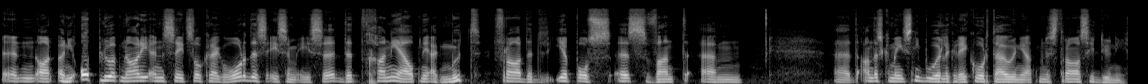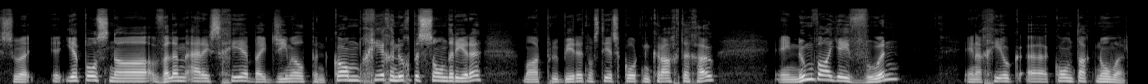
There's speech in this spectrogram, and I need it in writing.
in in die oploop na die insetsel kry ek hordes SMS'e. Dit gaan nie help nie. Ek moet vra dat dit e-pos is want ehm um, uh, anders kan mense nie behoorlik rekord hou en die administrasie doen nie. So e-pos na wilmrsg@gmail.com gee genoeg besonderhede, maar probeer dit nog steeds kort en kragtig hou en noem waar jy woon en dan gee ook 'n uh, kontaknommer.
